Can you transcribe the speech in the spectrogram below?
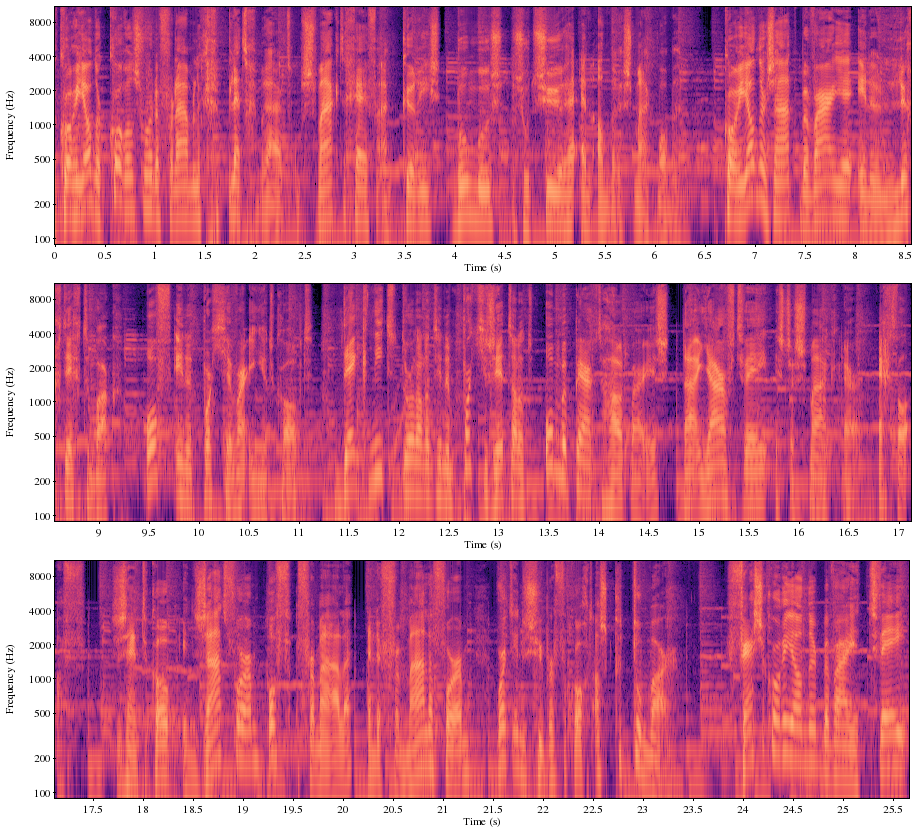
De korianderkorrels worden voornamelijk geplet gebruikt om smaak te geven aan curry's, boemboes, zoetzuren en andere smaakbommen. Korianderzaad bewaar je in een luchtdichte bak of in het potje waarin je het koopt. Denk niet doordat het in een potje zit dat het onbeperkt houdbaar is. Na een jaar of twee is de smaak er echt wel af. Ze zijn te koop in zaadvorm of vermalen en de vermalen vorm wordt in de super verkocht als ketumbar. Verse koriander bewaar je 2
